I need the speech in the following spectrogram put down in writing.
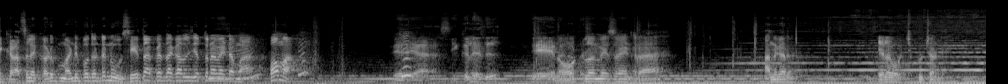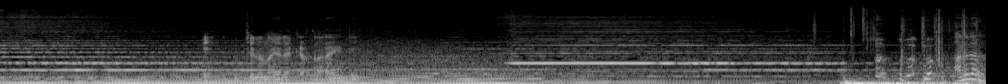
ఇక్కడ అసలే కడుపు మండిపోతుంటే నువ్వు సీతా పెద్ద కథలు చెప్తున్నావేంటమ్మా? పోమా సిగ్గులేదు. నోట్లో మేసం ఏంట్రా? అన్నగారు ఇలా వచ్చి కూర్చోండి. ఎన్ని కుర్చీలు ఉన్నాయో? లెక్కెడుతున్నారా ఏంటి? అన్నగారు.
